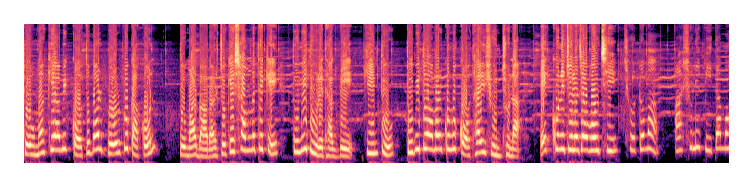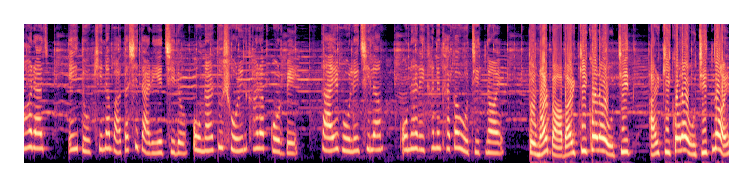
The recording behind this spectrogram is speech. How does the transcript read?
তোমাকে আমি কতবার বলব কাকন তোমার বাবার চোখের সামনে থেকে তুমি দূরে থাকবে কিন্তু তুমি তো আমার কোনো কথাই শুনছো না এক্ষুনি চলে যাও বলছি। ছোট মা আসলে পিতা মহারাজ এই দক্ষিণা বাতাসে দাঁড়িয়েছিল। ওনার তো শরীর খারাপ করবে। তাই বলেছিলাম ওনার এখানে থাকা উচিত নয়। তোমার বাবার কি করা উচিত আর কি করা উচিত নয়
